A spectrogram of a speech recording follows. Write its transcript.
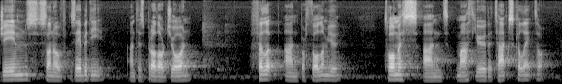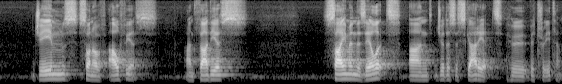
James, son of Zebedee, and his brother John, Philip and Bartholomew, Thomas and Matthew the tax collector, James, son of Alphaeus, and Thaddeus, Simon the Zealot, and Judas Iscariot, who betrayed him.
